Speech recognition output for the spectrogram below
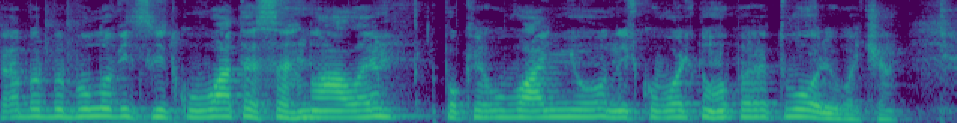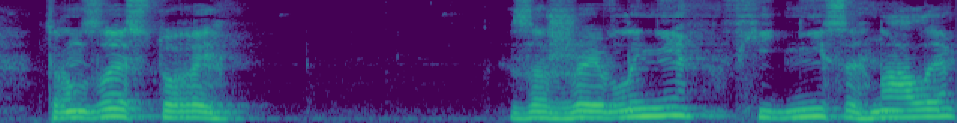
Треба би було відслідкувати сигнали по керуванню низьковольтного перетворювача. Транзистори заживлені, вхідні сигнали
